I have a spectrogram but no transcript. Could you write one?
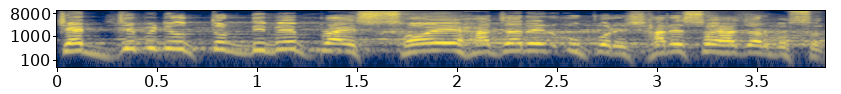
চ্যাটজিপিটি উত্তর দিবে প্রায় ছয় হাজারের উপরে, সাড়ে ছয় হাজার বছর।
